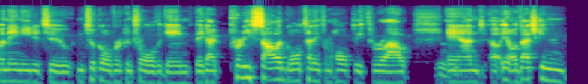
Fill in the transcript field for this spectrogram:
when they needed to and took over control of the game. They got pretty solid goaltending from Holtby throughout. And, uh, you know, Ovechkin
